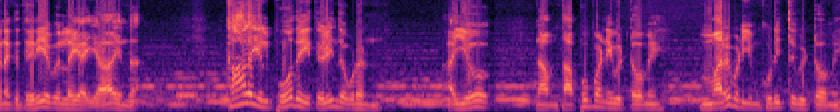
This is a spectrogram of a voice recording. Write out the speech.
எனக்கு தெரியவில்லை ஐயா என்றார். காலையில் போதை தெளிந்தவுடன் ஐயோ நாம் தப்பு பண்ணி விட்டோமே மறுபடியும் குடித்து விட்டோமே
